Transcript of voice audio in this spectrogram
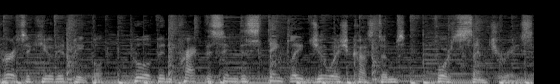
persecuted people who have been practicing distinctly Jewish customs for centuries.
